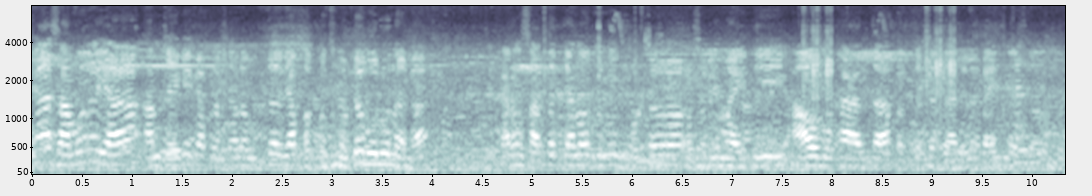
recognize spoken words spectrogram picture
या सामोरं या आमच्या एकेका प्रश्नाला उत्तर द्या. फक्त खोटं बोलू नका. कारण सातत्यानं तुम्ही खोटं सगळी माहिती आव मोठा आणता प्रत्यक्षात झालेलं काहीच नसतं.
